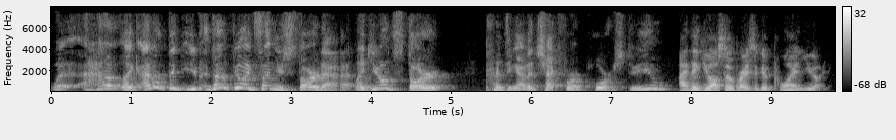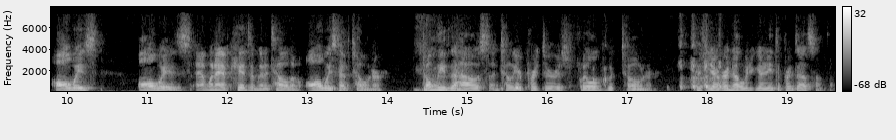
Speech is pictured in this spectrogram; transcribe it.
What? How? Like I don't think. It doesn't feel like something you start at. Like you don't start printing out a check for a Porsche, do you? I think you also raise a good point. You always, always, and when I have kids, I'm going to tell them always have toner. Don't leave the house until your printer is filled with toner, because you never know when you're going to need to print out something.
